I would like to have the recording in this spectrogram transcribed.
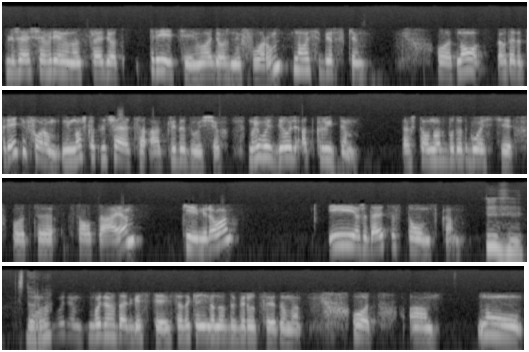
В ближайшее время у нас пройдет третий молодежный форум в Новосибирске. Вот. Но вот этот третий форум немножко отличается от предыдущих. Мы его сделали открытым. Так что у нас будут гости вот, э, с Алтая, Кемерово и ожидается с Томска. Угу. Здорово. Вот, будем, будем ждать гостей. Все-таки они до нас доберутся, я думаю. Вот. А, ну,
